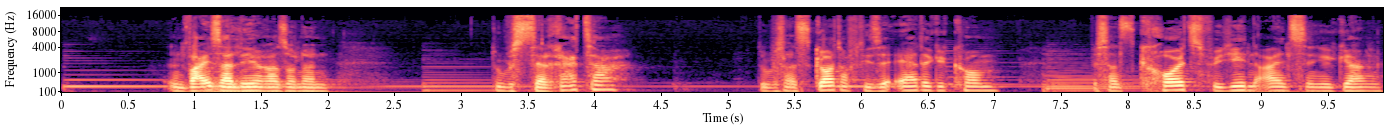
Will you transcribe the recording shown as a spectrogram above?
ein weiser Lehrer, sondern du bist der Retter. Du bist als Gott auf diese Erde gekommen, bist ans Kreuz für jeden Einzelnen gegangen,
